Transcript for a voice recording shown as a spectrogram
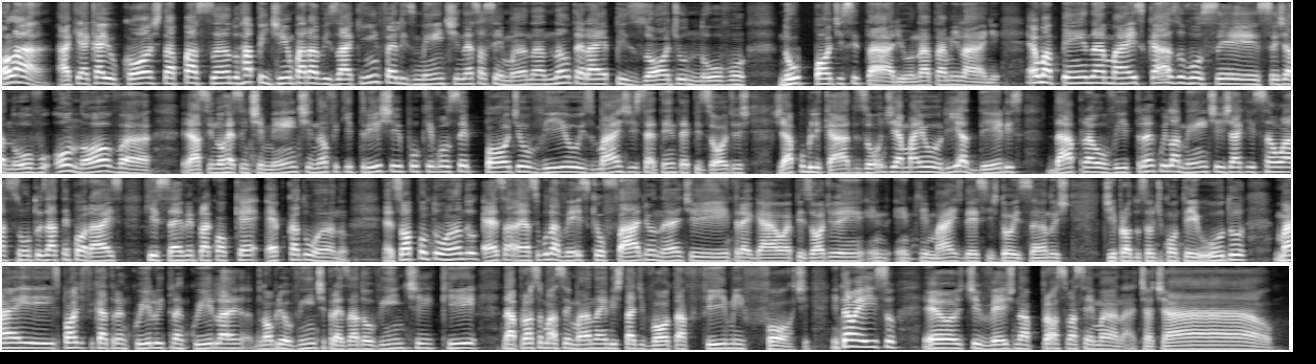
Olá, aqui é Caio Costa, passando rapidinho para avisar que infelizmente nessa semana não terá episódio novo no Podcitário, na timeline. É uma pena, mas caso você seja novo ou nova, assinou recentemente, não fique triste porque você pode ouvir os mais de 70 episódios já publicados, onde a maioria deles dá para ouvir tranquilamente, já que são assuntos atemporais que servem para qualquer época do ano. É só pontuando, essa é a segunda vez que eu falho, né, de entregar o episódio em, em, entre mais desses dois anos de produção de conteúdo, mas pode ficar tranquilo e tranquila, nobre ouvinte, prezado ouvinte, que na próxima semana ele está de volta firme e forte. Então é isso, eu te vejo na próxima semana. Tchau, tchau.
